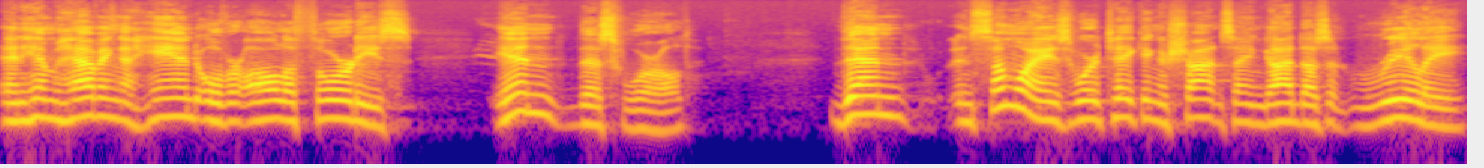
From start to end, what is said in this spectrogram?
and Him having a hand over all authorities in this world, then in some ways we're taking a shot and saying God doesn't really,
